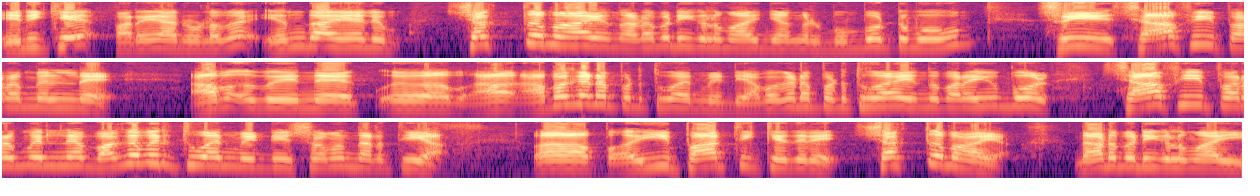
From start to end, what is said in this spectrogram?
എനിക്ക് പറയാനുള്ളത്. എന്തായാലും ശക്തമായ നടപടികളുമായി ഞങ്ങൾ മുമ്പോട്ട് പോകും. ശ്രീ ഷാഫി പറമ്പലിനെ അവ പിന്നെ അപകടപ്പെടുത്തുവാൻ വേണ്ടി അപകടപ്പെടുത്തുക എന്ന് പറയുമ്പോൾ ഷാഫി പറമ്പലിനെ വകവരുത്തുവാൻ വേണ്ടി ശ്രമം നടത്തിയ ഈ പാർട്ടിക്കെതിരെ ശക്തമായ നടപടികളുമായി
